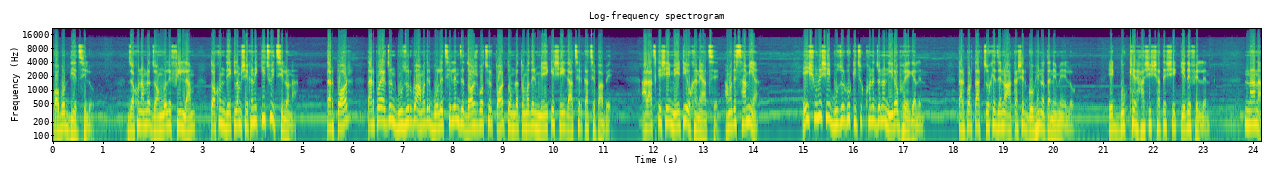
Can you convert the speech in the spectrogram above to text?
কবর দিয়েছিল। যখন আমরা জঙ্গলে ফিরলাম, তখন দেখলাম সেখানে কিছুই ছিল না। তারপর তারপর একজন বুজুর্গ আমাদের বলেছিলেন যে দশ বছর পর তোমরা তোমাদের মেয়েকে সেই গাছের কাছে পাবে। আর আজকে সেই মেয়েটি ওখানে আছে, আমাদের সামিয়া। এই শুনে সেই বুজুর্গ কিছুক্ষণের জন্য নীরব হয়ে গেলেন। তারপর তার চোখে যেন আকাশের গভীরতা নেমে এলো। এক দুঃখের হাসির সাথে সে কেঁদে ফেললেন। না না,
